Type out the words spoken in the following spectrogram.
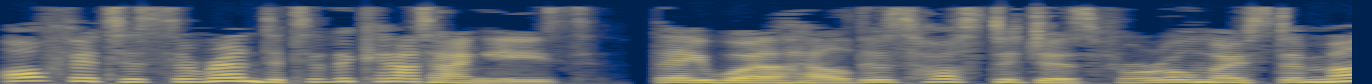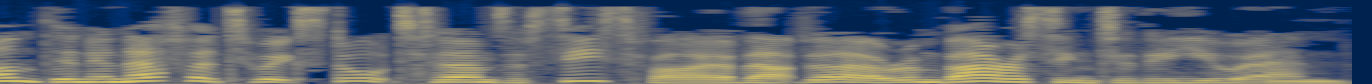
offer to surrender to the Katangese. They were held as hostages for almost a month in an effort to extort terms of ceasefire that were embarrassing to the UN,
